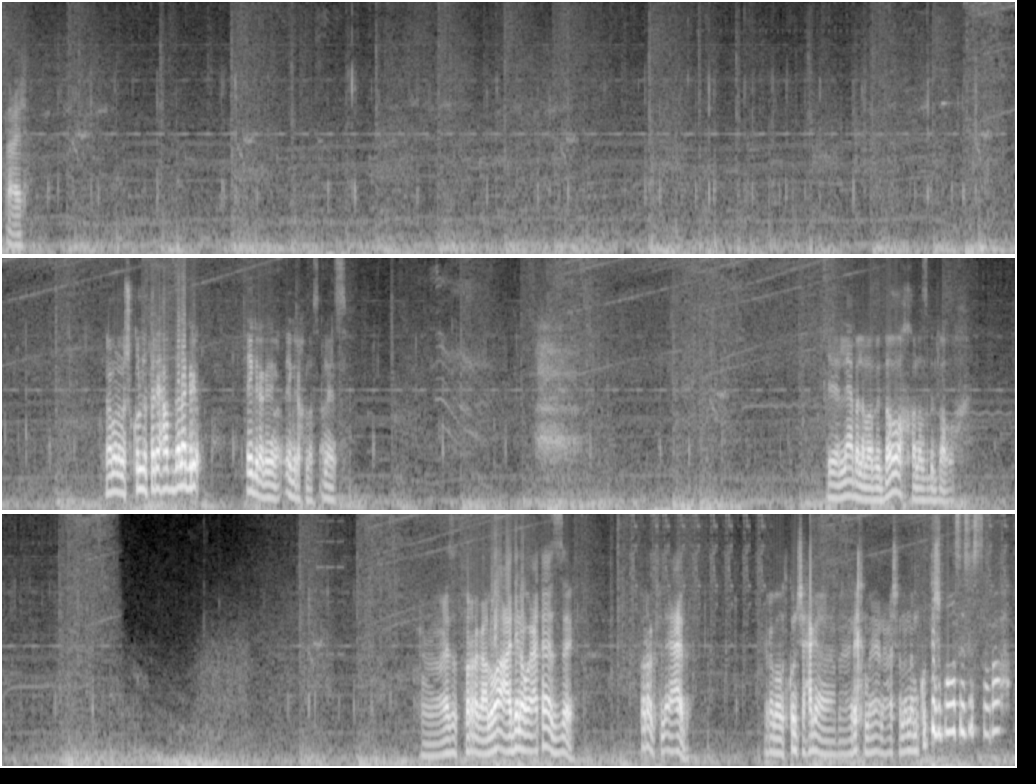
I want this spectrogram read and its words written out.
تعال. لا أنا مش كل طريق هفضل أجري. اجري يا gamer اجري خلاص أنا آسف. هي اللعبة لما بتبوخ خلاص بتبوخ. عايز أتفرج على الوقعه دي أنا وقعتها إزاي؟ أتفرج في الإعادة. يا رب ما تكونش حاجة رخمة يعني عشان أنا ما كنتش باصص الصراحة.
